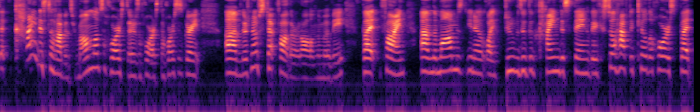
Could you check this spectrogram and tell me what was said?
that kind of still happens. Her mom loves a horse. There's a horse. The horse is great. Um, there's no stepfather at all in the movie, but fine. Um, the moms, you know, like do, do the kindest thing. They still have to kill the horse, but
